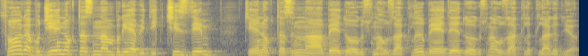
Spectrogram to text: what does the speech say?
Sonra bu C noktasından buraya bir dik çizdim. C noktasının AB doğrusuna uzaklığı, BD doğrusuna uzaklıkları diyor.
